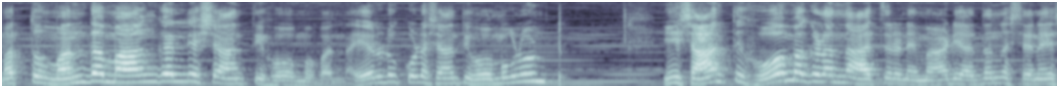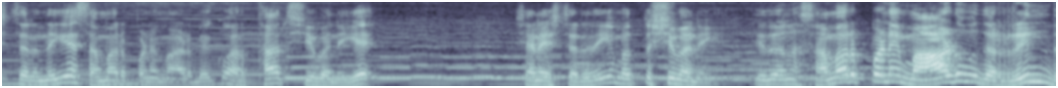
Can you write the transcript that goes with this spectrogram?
ಮತ್ತು ಮಂದ ಮಾಂಗಲ್ಯ ಶಾಂತಿ ಹೋಮವನ್ನು. ಎರಡು ಕೂಡ ಶಾಂತಿ ಹೋಮಗಳು ಉಂಟು ಈ ಶಾಂತಿ ಹೋಮಗಳನ್ನು ಆಚರಣೆ ಮಾಡಿ ಅದನ್ನು ಶನೈಶ್ಚರನಿಗೆ ಸಮರ್ಪಣೆ ಮಾಡಬೇಕು. ಅರ್ಥಾತ್ ಶಿವನಿಗೆ. ಶನೈಶ್ಚರನಿಗೆ ಮತ್ತು ಶಿವನಿಗೆ. ಇದನ್ನು ಸಮರ್ಪಣೆ ಮಾಡುವುದರಿಂದ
